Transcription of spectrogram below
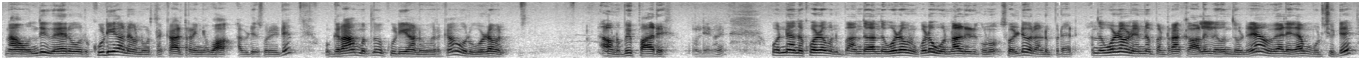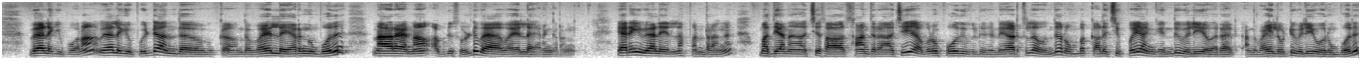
நான் வந்து வேறு ஒரு குடியானவன் ஒருத்தன் காட்டுறேங்க வா அப்படின்னு சொல்லிட்டு கிராமத்தில் ஒரு குடியானவன் இருக்கான் ஒரு உழவன். அவனை போய் பாரு அப்படின்னாங்க. உடனே அந்த குழவன் அந்த அந்த உழவன் கூட ஒரு நாள் இருக்கணும் சொல்லிட்டு அவர் அனுப்புகிறார் அந்த உழவன் என்ன பண்ணுறான் காலையில் வந்த உடனே அவன் வேலையெல்லாம் முடிச்சுட்டு வேலைக்கு போகிறான் வேலைக்கு போயிட்டு அந்த க- அந்த வயலில் இறங்கும்போது நாராயணா அப்படின்னு சொல்லிட்டு வ வயலில் இறங்குறாங்க. இறங்கி வேலையெல்லாம் பண்ணுறாங்க மத்தியானம் ஆச்சு சா சாயந்தரம் ஆச்சு. அப்புறம் போது விடுற நேரத்தில் வந்து ரொம்ப களைச்சி போய் அங்கேருந்து வெளியே வரார் அந்த வயலை விட்டு வெளியே வரும்போது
